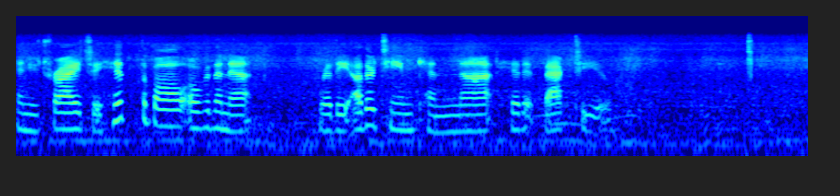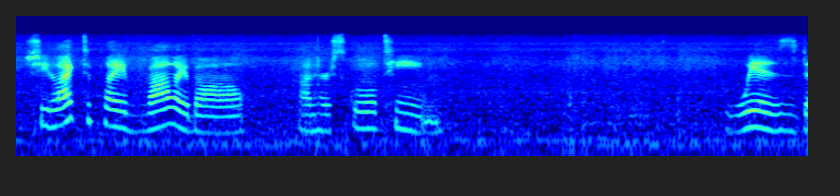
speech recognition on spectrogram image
and you try to hit the ball over the net where the other team cannot hit it back to you. She liked to play volleyball on her school team. Whizzed.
